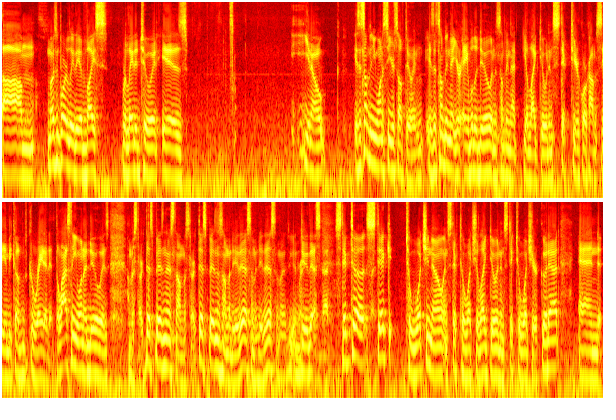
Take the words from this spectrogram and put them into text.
um, most importantly, the advice related to it is, you know, is it something you want to see yourself doing? Is it something that you're able to do and it's something that you like doing and stick to your core competency and become great at it? The last thing you want to do is, I'm going to start this business, then I'm going to start this business, I'm going to do this, I'm going to do this, I'm going to do Right. this. Stick to stick to what you know and stick to what you like doing and stick to what you're good at and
